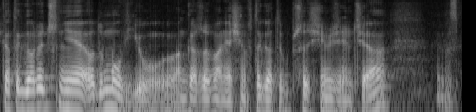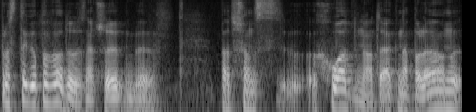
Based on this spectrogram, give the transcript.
kategorycznie odmówił angażowania się w tego typu przedsięwzięcia z prostego powodu, to znaczy e, patrząc chłodno, tak, Napoleon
